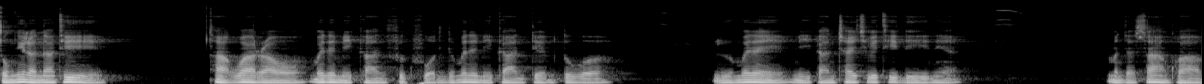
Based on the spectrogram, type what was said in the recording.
ตรงนี้แหละนะที่หากว่าเราไม่ได้มีการฝึกฝนหรือไม่ได้มีการเตรียมตัว หรือไม่ได้มีการใช้ชีวิตที่ดีเนี่ยมันจะสร้างความ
